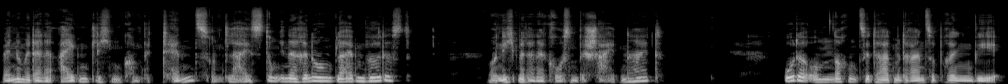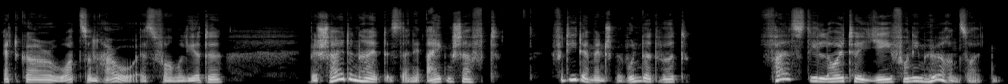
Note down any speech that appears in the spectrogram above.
wenn du mit deiner eigentlichen Kompetenz und Leistung in Erinnerung bleiben würdest? Und nicht mit deiner großen Bescheidenheit? Oder um noch ein Zitat mit reinzubringen, wie Edgar Watson Howe es formulierte, Bescheidenheit ist eine Eigenschaft, für die der Mensch bewundert wird, falls die Leute je von ihm hören sollten.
